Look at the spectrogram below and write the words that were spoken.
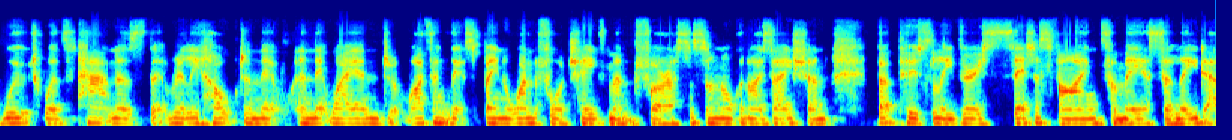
worked with partners that really helped in that in that way. And I think that's been a wonderful achievement for us as an organisation, but personally very satisfying for me as a leader.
